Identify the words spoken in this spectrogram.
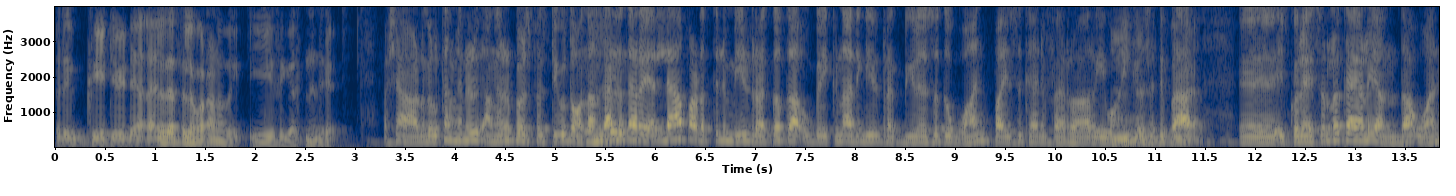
ഒരു ക്രിയേറ്റിവിറ്റി അതായത് രസമല്ല പറയണത് ഈ സിഗരറ്റിനെതിരെ. പക്ഷെ ആളുകൾക്ക് അങ്ങനെ ഒരു അങ്ങനെ ഒരു പെർസ്പെക്റ്റീവ് തോന്നാം. കാരണം എന്താ പറയാ എല്ലാ പടത്തിലും ഈ ഡ്രഗ് ഒക്കെ ഉപയോഗിക്കുന്ന അല്ലെങ്കിൽ ഡ്രഗ് ഡീലേഴ്സ് ഒക്കെ വൻ പൈസക്കാർ ഫെറാറി ഭയങ്കര സെറ്റപ്പ്. ഇക്വലൈസറിലൊക്കെ അയാൾ എന്താ വൺ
